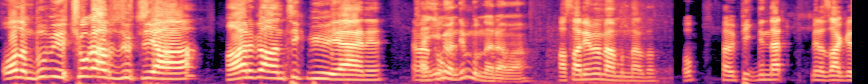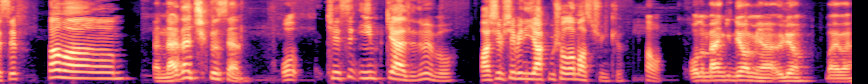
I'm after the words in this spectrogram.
Oğlum bu büyü çok absürt ya. Harbi antik büyü yani. Hemen Sen yemiyorsun değil mi bunları ama? Hasar yemem ben bunlardan. Hop. Tabii piklinler biraz agresif. Tamam. Ya nereden çıktın sen? O kesin imp geldi değil mi bu? Başka bir şey beni yakmış olamaz çünkü. Tamam. Oğlum ben gidiyorum ya. Ölüyorum. Bay bay.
